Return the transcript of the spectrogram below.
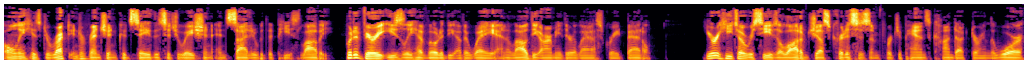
only his direct intervention could save the situation and sided with the peace lobby. Could have very easily have voted the other way and allowed the army their last great battle. Hirohito receives a lot of just criticism for Japan's conduct during the war,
